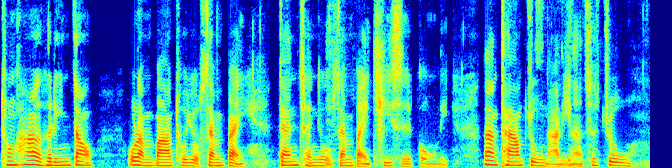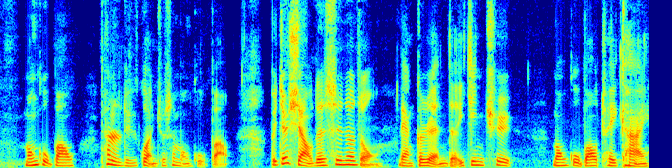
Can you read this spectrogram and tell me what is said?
从哈尔和林到乌兰巴托有三百。单程有三百七十公里，那他住哪里呢？是住蒙古包，他的旅馆就是蒙古包。比较小的是那种两个人的，一进去蒙古包推开，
